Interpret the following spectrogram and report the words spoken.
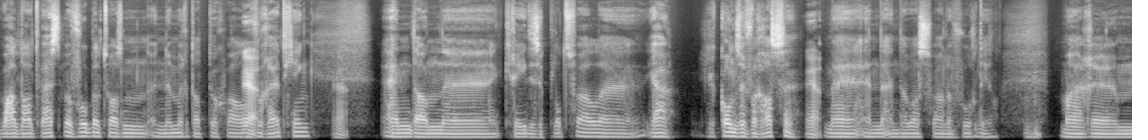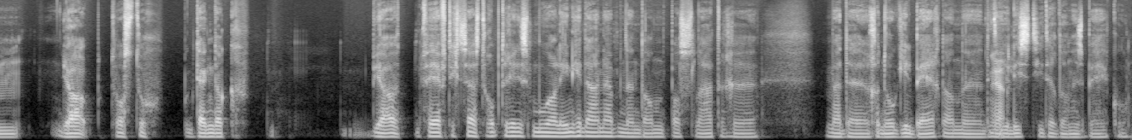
Wild Wild West bijvoorbeeld was een, een nummer dat toch wel Ja. vooruit ging. Ja. En dan kregen ze plots wel, ja, je kon ze verrassen. Ja. Met, en, en dat was wel een voordeel. Mhm. Maar ehm, ja, het was toch, ik denk dat ik ja, 50, 60 optredens moet alleen gedaan hebben en dan pas later eh, met eh, Renaud Gilbert, dan, eh, de Ja. violist die er dan is bijgekomen.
